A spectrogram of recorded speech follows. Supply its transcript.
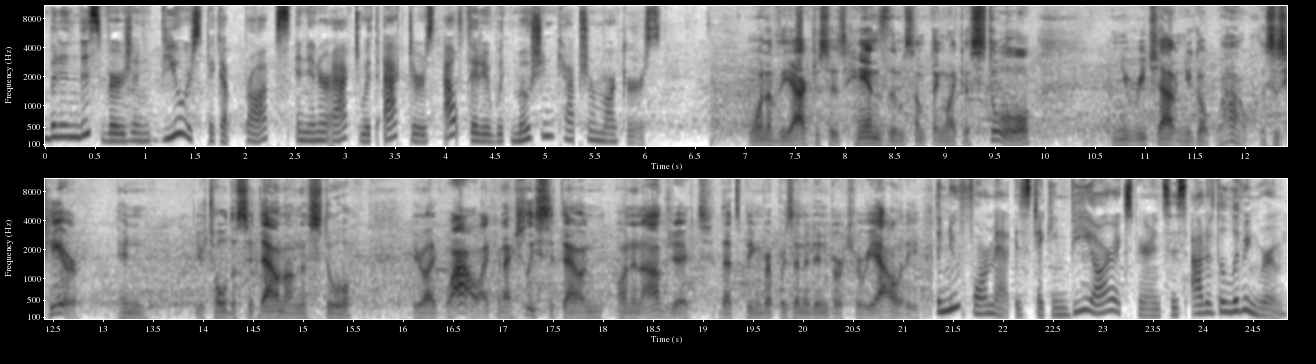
But in this version, viewers pick up props and interact with actors outfitted with motion capture markers. One of the actresses hands them something like a stool, and you reach out and you go, wow, this is here. And you're told to sit down on this stool. You're like, wow, I can actually sit down on an object that's being represented in virtual reality. The new format is taking VR experiences out of the living room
